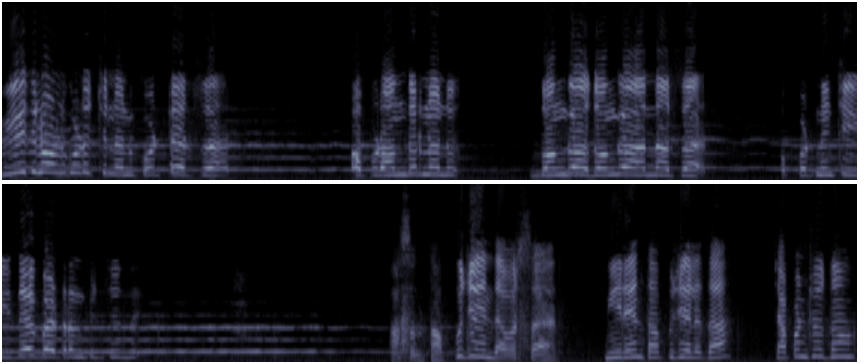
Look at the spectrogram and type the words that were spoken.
వీధిలో కూడా వచ్చి నన్ను కొట్టారు సార్. అప్పుడు అందరు నన్ను దొంగ దొంగ అన్నారు సార్. అప్పటి నుంచి ఇదే బెటర్ అనిపించింది. అసలు తప్పు చేయండి ఎవరు సార్? మీరేం తప్పు చేయలేదా? చెప్పండి చూద్దాం.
